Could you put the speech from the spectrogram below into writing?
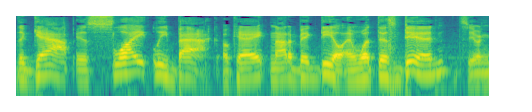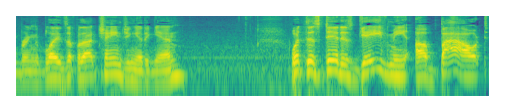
the gap is slightly back, okay? Not a big deal. And what this did, see if I can bring the blades up without changing it again. What this did is gave me about,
